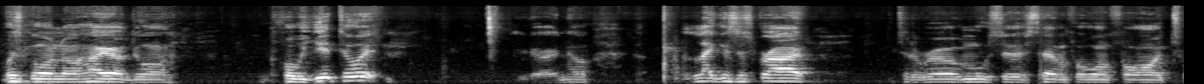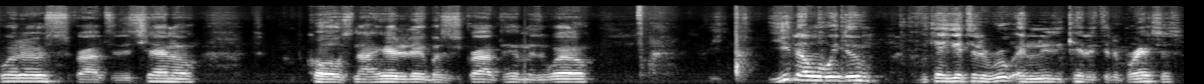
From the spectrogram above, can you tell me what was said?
What's going on? How y'all doing? Before we get to it, you already know. Like and subscribe to the real Musa 7414 on Twitter. Subscribe to the channel. Cole's not here today, but subscribe to him as well. You know what we do. We can't get to the root and need to get it to the branches.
